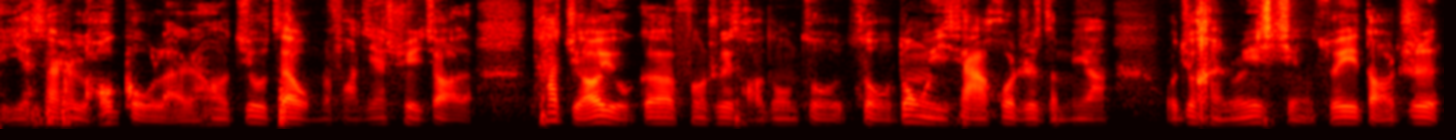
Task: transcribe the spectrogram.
也算是老狗了，然后就在我们房间睡觉的。它只要有个风吹草动，走走动一下或者怎么样，我就很容易醒，所以导致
